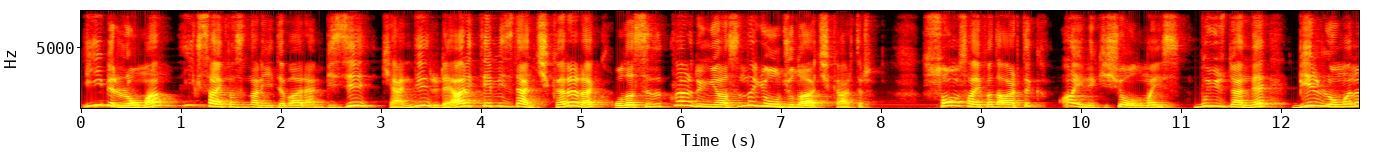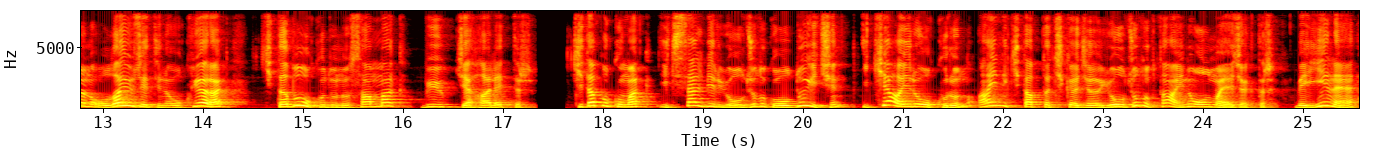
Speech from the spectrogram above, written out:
İyi bir roman ilk sayfasından itibaren bizi kendi realitemizden çıkararak olasılıklar dünyasında yolculuğa çıkartır. Son sayfada artık aynı kişi olmayız. Bu yüzden de bir romanın olay özetini okuyarak kitabı okuduğunu sanmak büyük cehalettir. Kitap okumak içsel bir yolculuk olduğu için iki ayrı okurun aynı kitapta çıkacağı yolculuk da aynı olmayacaktır. Ve yine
